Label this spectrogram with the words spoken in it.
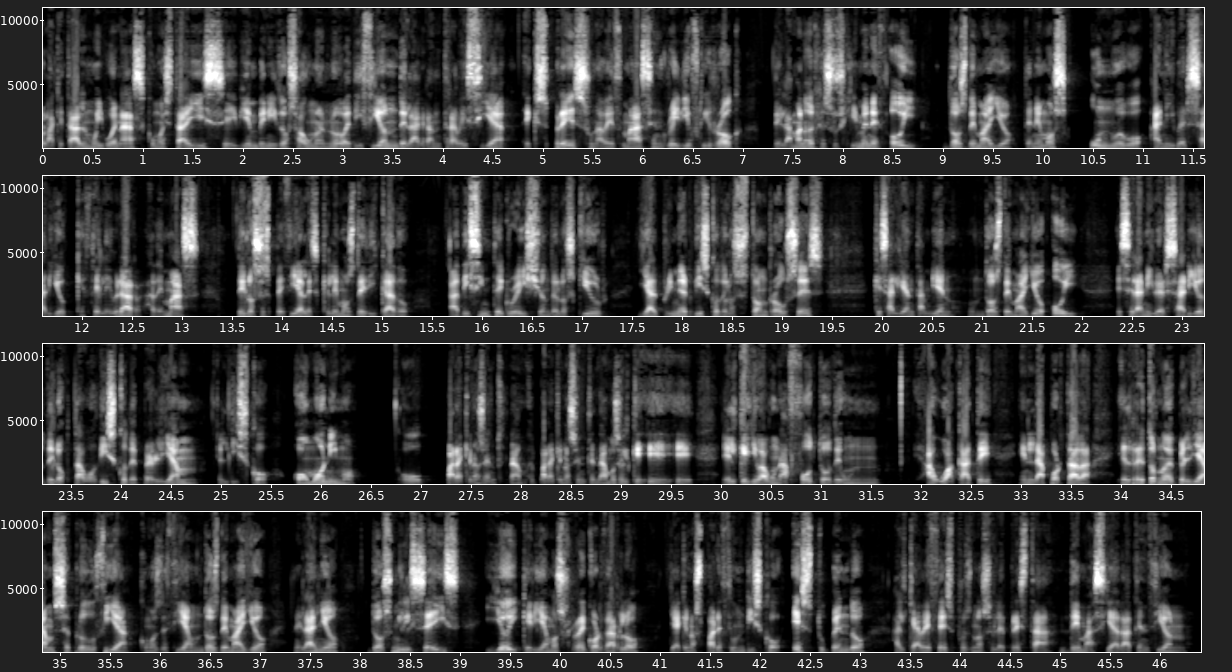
Hola, ¿qué tal? Muy buenas, ¿cómo estáis? Eh, bienvenidos a una nueva edición de la Gran Travesía Express, una vez más en Radio Free Rock, de la mano de Jesús Jiménez. Hoy, 2 de mayo, tenemos un nuevo aniversario que celebrar, además de los especiales que le hemos dedicado a Disintegration de los Cure y al primer disco de los Stone Roses, que salían también un 2 de mayo. Hoy es el aniversario del octavo disco de Pearl Jam, el disco homónimo, o para que nos, entendamos, para que nos entendamos, el que, eh, eh, el que lleva una foto de un aguacate en la portada. El retorno de Pearl Jam se producía, como os decía, un 2 de mayo en el año 2006 y hoy queríamos recordarlo ya que nos parece un disco estupendo al que a veces pues no se le presta demasiada atención.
